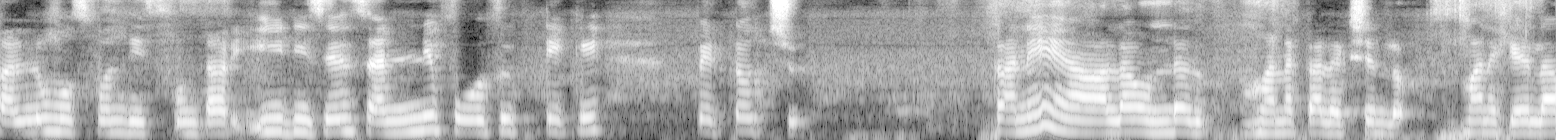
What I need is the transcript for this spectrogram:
కళ్ళు మూసుకొని తీసుకుంటారు. ఈ డిజైన్స్ అన్నీ ఫోర్ ఫిఫ్టీకి పెట్టొచ్చు. కానీ అలా ఉండదు మన కలెక్షన్లో మనకి ఎలా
